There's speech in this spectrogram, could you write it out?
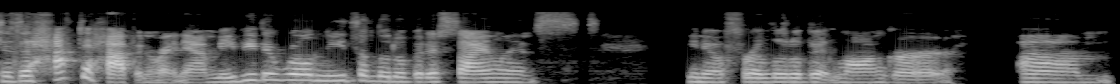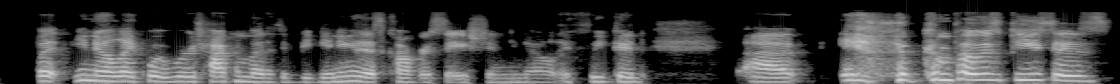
does it have to happen right now? Maybe the world needs a little bit of silence you know for a little bit longer. Um, but you know like what we were talking about at the beginning of this conversation you know if we could uh, compose pieces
